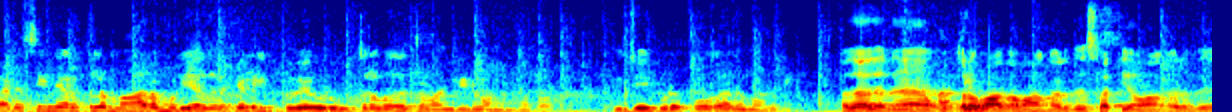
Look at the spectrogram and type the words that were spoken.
கடைசி நேரத்தில் மாற முடியாத வகையில் இப்போவே ஒரு உத்தரவாதத்தை வாங்கிடுவாங்கன்னு தான் பார்க்குறோம் விஜய் கூட போகாத மாதிரி. அதாவதுங்க உத்தரவாதம் வாங்குறது சத்தியம் வாங்குறது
